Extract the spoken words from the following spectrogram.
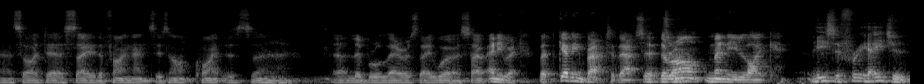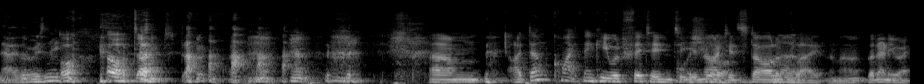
Uh, so I dare say the finances aren't quite as uh, uh, liberal there as they were. So anyway, but getting back to that, there so- aren't many like. He's a free agent now, though, isn't he? Oh, oh don't, don't. um, I don't quite think he would fit into Not sure. United's style of No. play at the moment. But anyway,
